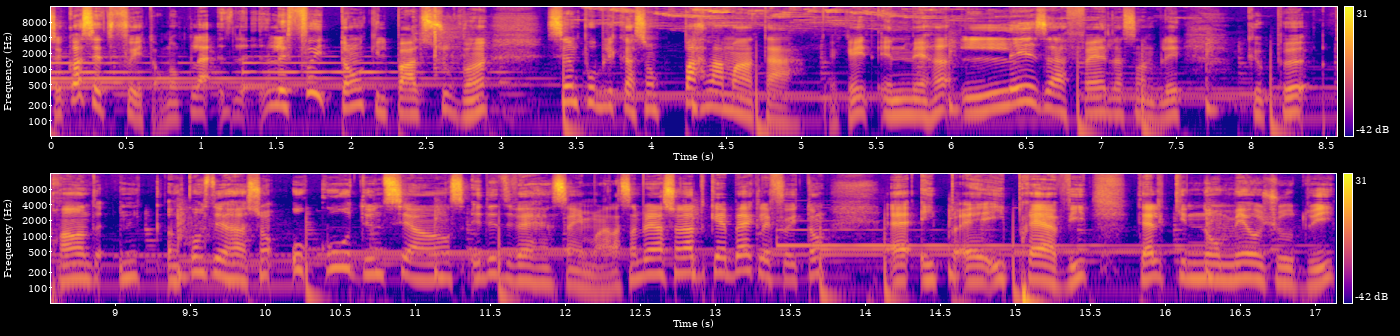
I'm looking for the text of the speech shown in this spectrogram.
C'est quoi cette feuilleton? Donc, le feuilleton qu'il parle souvent, c'est une publication parlementaire, okay, énumérant les affaires de l'Assemblée que peut prendre en considération au cours d'une séance et de divers enseignements. L'Assemblée nationale du Québec, les feuilletons euh, et, préavis tels qu'ils nommés aujourd'hui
